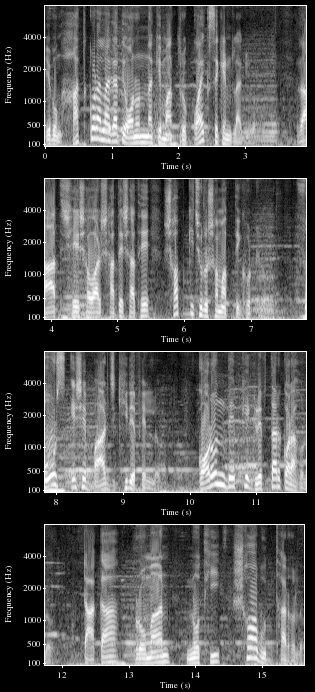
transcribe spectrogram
এবং হাতকড়া লাগাতে অনন্যাকে মাত্র কয়েক সেকেন্ড লাগল। রাত শেষ হওয়ার সাথে সাথে সবকিছুরও সমাপ্তি ঘটল। ফোর্স এসে বার্জ ঘিরে ফেলল। করণ দেবকে গ্রেফতার করা হলো। টাকা, প্রমাণ, নথি সব উদ্ধার হলো।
